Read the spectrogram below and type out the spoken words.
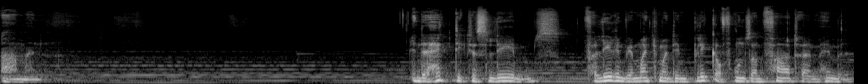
Amen. In der Hektik des Lebens verlieren wir manchmal den Blick auf unseren Vater im Himmel.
